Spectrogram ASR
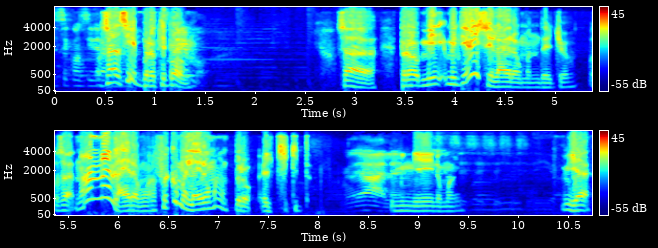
se considera. O sea, sí, pero tipo- extremo. O sea, pero mi, mi tío hizo el Ironman, de hecho. O sea, no, no el Ironman, fue como el Ironman, pero el chiquito. Ah, sí, Iron Man. sí, sí, sí, sí, sí. Ya,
